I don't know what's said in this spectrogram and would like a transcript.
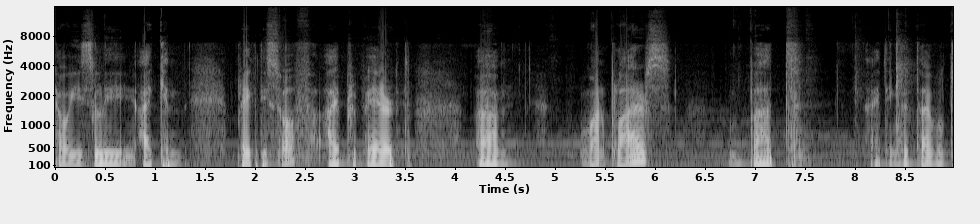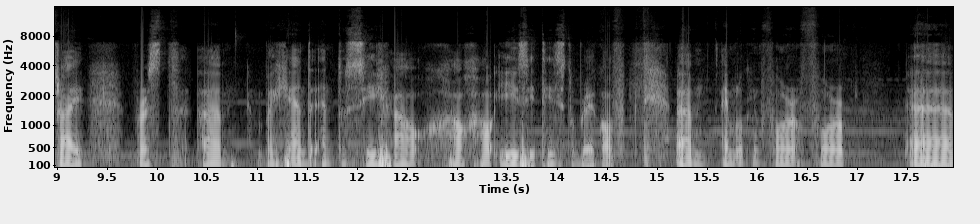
how easily I can break this off, I prepared um, one pliers, but I think that I will try first um, by hand and to see how how how easy it is to break off. Um, I'm looking for for uh,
